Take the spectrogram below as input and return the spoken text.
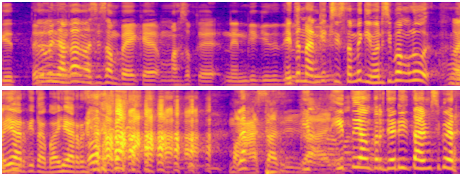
gitu. Tapi lu nyangka gak sih sampai kayak masuk ke gag gitu? Itu nanti sistemnya gimana sih bang lu? Bayar kita bayar. Masa sih? It- itu yang terjadi di Times Square.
